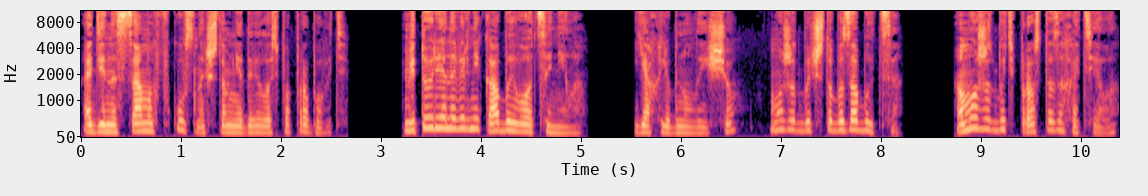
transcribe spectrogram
Один из самых вкусных, что мне довелось попробовать. Витория наверняка бы его оценила. Я хлебнула еще, может быть, чтобы забыться а может быть, просто захотела.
